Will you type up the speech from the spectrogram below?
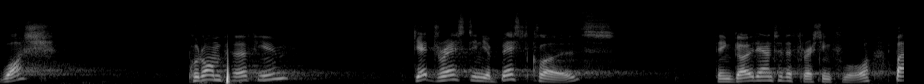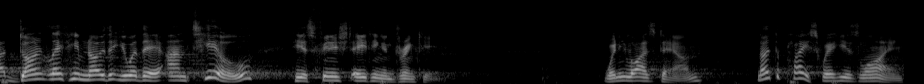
Wash, put on perfume, get dressed in your best clothes, then go down to the threshing floor, but don't let him know that you are there until he has finished eating and drinking. When he lies down, Note the place where he is lying.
